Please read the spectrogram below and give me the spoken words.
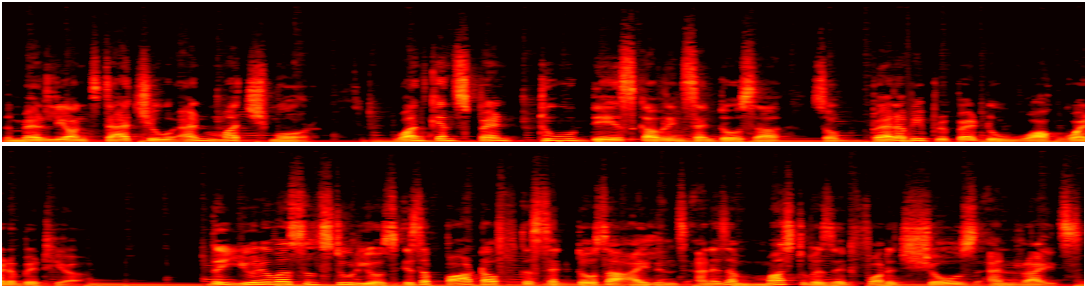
the Merlion statue, and much more. One can spend two days covering Sentosa, so better be prepared to walk quite a bit here. The Universal Studios is a part of the Sentosa Islands and is a must visit for its shows and rides.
